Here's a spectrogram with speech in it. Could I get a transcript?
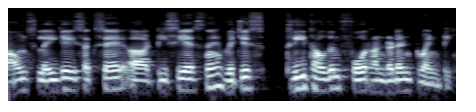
બાઉન્સ લઈ જઈ શકશે ટીસીએસ ને which is three thousand four hundred and twenty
